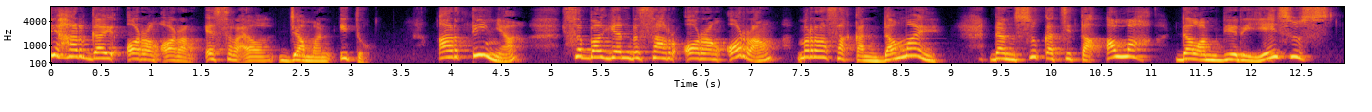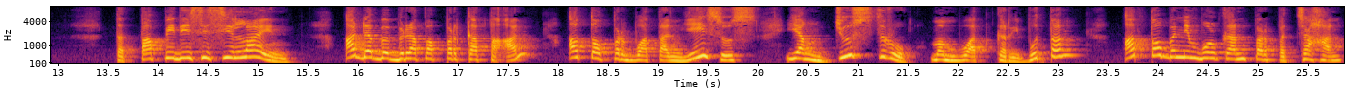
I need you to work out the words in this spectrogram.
dihargai orang-orang Israel zaman itu. Artinya, sebagian besar orang-orang merasakan damai dan sukacita Allah dalam diri Yesus. Tetapi di sisi lain, ada beberapa perkataan atau perbuatan Yesus yang justru membuat keributan atau menimbulkan perpecahan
